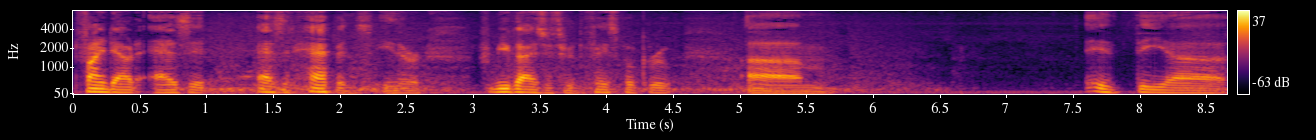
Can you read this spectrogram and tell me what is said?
find out as it as it happens either from you guys or through the facebook group. Um, it, the uh,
